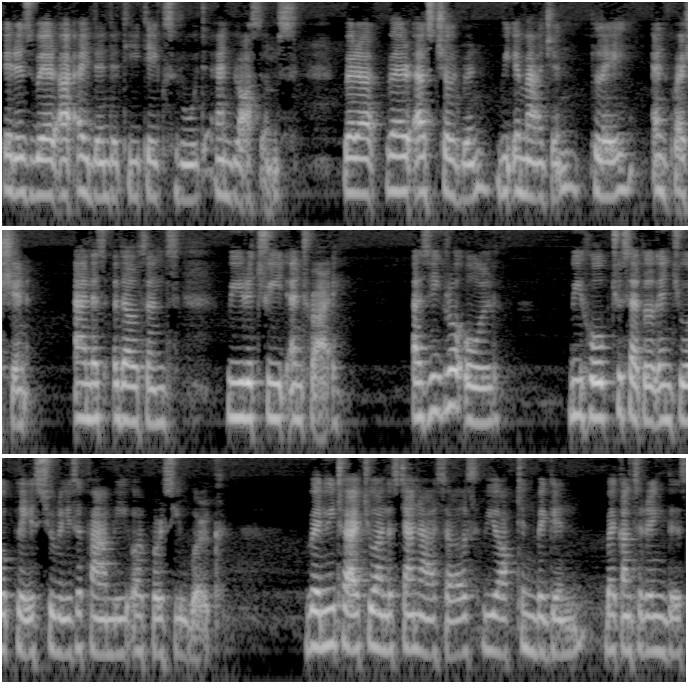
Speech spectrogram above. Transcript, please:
It is where our identity takes root and blossoms. Where, uh, where as children we imagine, play, and question, and as adolescents we retreat and try. As we grow old, we hope to settle into a place to raise a family or pursue work. When we try to understand ourselves, we often begin by considering this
